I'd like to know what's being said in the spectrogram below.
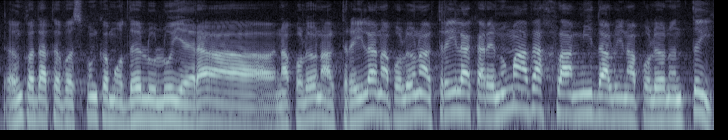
încă o dată vă spun că modelul lui era Napoleon al III-lea, Napoleon al III-lea care nu mai avea hlamida lui Napoleon I.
